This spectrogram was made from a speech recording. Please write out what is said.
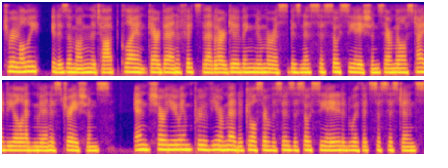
Truly, it is among the top client care benefits that are giving numerous business associations their most ideal administrations. Ensure you improve your medical services associated with its assistance.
